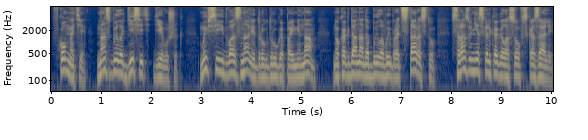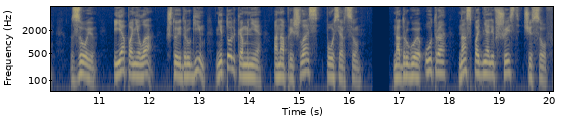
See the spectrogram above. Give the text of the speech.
В комнате нас было десять девушек. Мы все едва знали друг друга по именам, но когда надо было выбрать старосту, сразу несколько голосов сказали «Зою», и я поняла, что и другим, не только мне, она пришлась по сердцу. На другое утро нас подняли в шесть часов.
